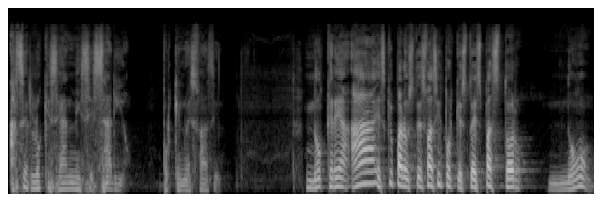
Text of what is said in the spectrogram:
Hacer lo que sea necesario, porque no es fácil. No crea, ah, es que para usted es fácil porque usted es pastor. No,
